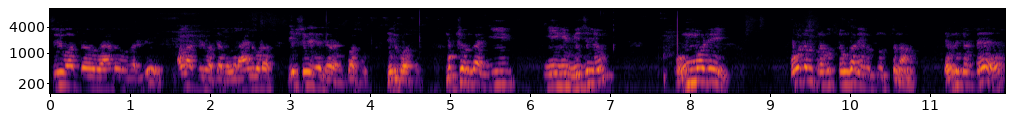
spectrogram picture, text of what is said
శ్రీనివాస్ యాదవ్ గారిని అల్లా శ్రీనివాస్ యాదవ్ గారు ఆయన కూడా దీక్ష చేశారు ఆయన కోసం దీనికోసం. ముఖ్యంగా ఈ ఈ విజయం ఉమ్మడి కూటమి ప్రభుత్వంగా నేను చూస్తున్నాను. ఎందుకంటే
